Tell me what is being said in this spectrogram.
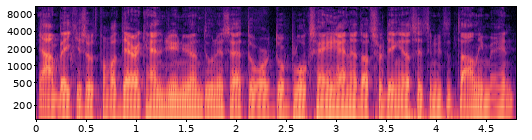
ja, een beetje een soort van wat Derrick Henry nu aan het doen is. Hè, door, door bloks heen rennen, dat soort dingen. Dat zit er nu totaal niet meer in.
